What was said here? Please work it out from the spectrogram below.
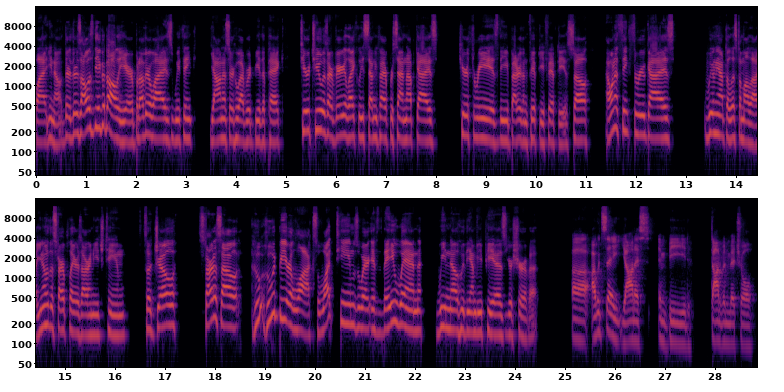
But you know, there, there's always the Iguodala year, but otherwise, we think Giannis or whoever would be the pick. Tier two is our very likely 75% up guys. tier three is the better than 50 50. So I want to think through, guys. We don't even have to list them all out. You know who the star players are in each team. So, Joe, start us out. Who, who would be your locks? What teams where if they win, we know who the MVP is? You're sure of it? Uh, I would say Giannis, Embiid, Donovan Mitchell,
